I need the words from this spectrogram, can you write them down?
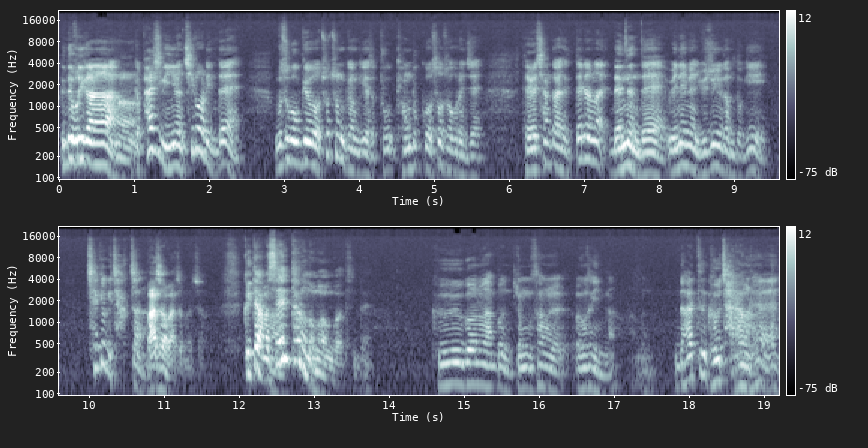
근데 우리가 어. 그 82년 7월인데 우수고교 초청 경기에서 부, 경북고 소속으로 이제 대회 참가해서 때려냈는데 왜냐면 유준일 감독이 체격이 작잖아. 맞아 맞아 맞아. 그때 아마 어. 센터로 넘어간 것 같은데. 그거는 한번 영상을 영상이 있나? 한번. 근데 하여튼 그 자랑을 해.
